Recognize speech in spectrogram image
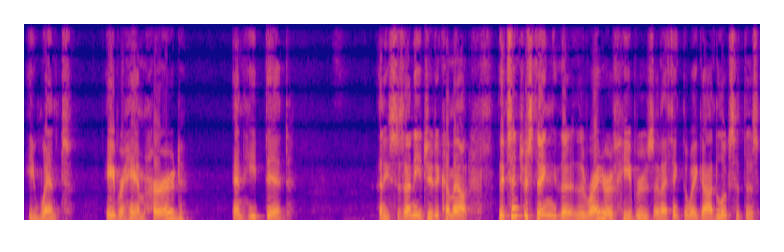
He went. Abraham heard, and he did. And he says, I need you to come out. It's interesting, the, the writer of Hebrews, and I think the way God looks at this,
